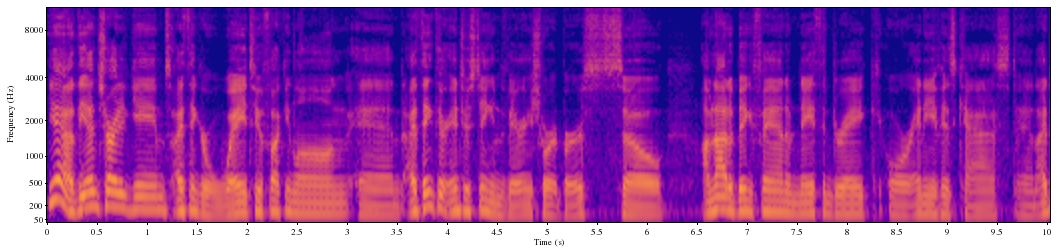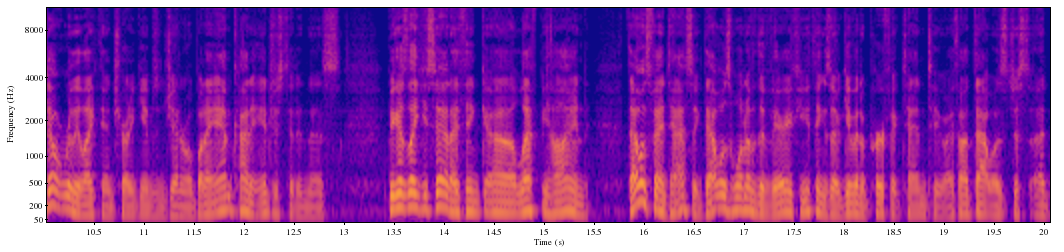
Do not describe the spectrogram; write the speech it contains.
yeah, the Uncharted games I think are way too fucking long, and I think they're interesting in very short bursts. So I'm not a big fan of Nathan Drake or any of his cast, and I don't really like the Uncharted games in general. But I am kind of interested in this because, like you said, I think uh, Left Behind. That was fantastic. That was one of the very few things I've given a perfect 10 to. I thought that was just a,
